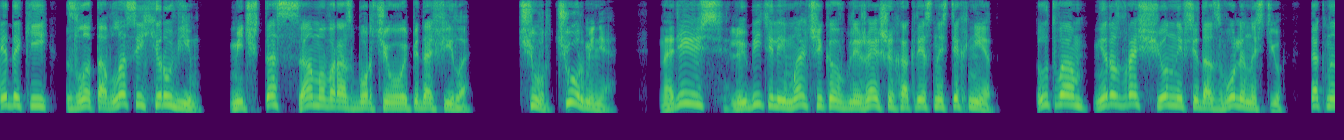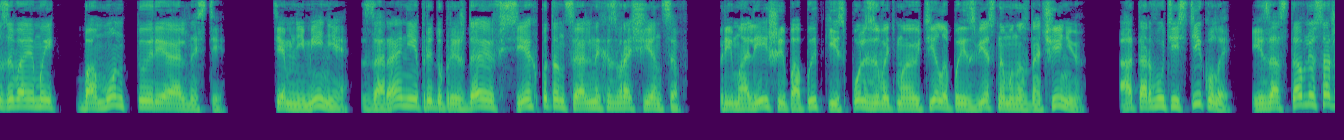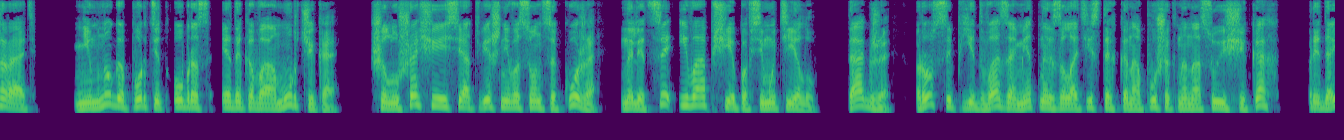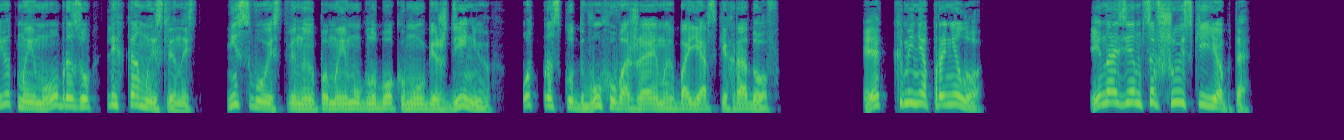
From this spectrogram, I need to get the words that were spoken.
Эдакий златовласый херувим, мечта самого разборчивого педофила. Чур, чур меня! Надеюсь, любителей мальчиков в ближайших окрестностях нет. Тут вам не развращенный вседозволенностью, так называемый бомонд той реальности. Тем не менее, заранее предупреждаю всех потенциальных извращенцев. При малейшей попытке использовать мое тело по известному назначению, оторву тестикулы и заставлю сожрать. Немного портит образ эдакого амурчика, шелушащаяся от вешнего солнца кожа на лице и вообще по всему телу. Также россыпь едва заметных золотистых конопушек на носу и щеках придает моему образу легкомысленность, несвойственную, по моему глубокому убеждению, отпрыску двух уважаемых боярских родов. Эк, меня проняло. Иноземцев шуйский, ёпта.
